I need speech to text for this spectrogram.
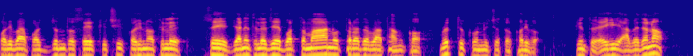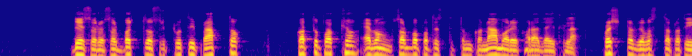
କରିବା ପର୍ଯ୍ୟନ୍ତ ସେ କିଛି କହିନଥିଲେ ସେ ଜାଣିଥିଲେ ଯେ ବର୍ତ୍ତମାନ ଉତ୍ତର ଦେବା ତାଙ୍କ ମୃତ୍ୟୁକୁ ନିଶ୍ଚିତ କରିବ। କିନ୍ତୁ ଏହି ଆବେଦନ ଦେଶର ସର୍ବୋଚ୍ଚ ସ୍ୱୀକୃତି ପ୍ରାପ୍ତ କର୍ତ୍ତୃପକ୍ଷ ଏବଂ ସର୍ବପ୍ରତିଷ୍ଠିତଙ୍କ ନାମରେ କରାଯାଇଥିଲା। ଖ୍ରୀଷ୍ଟ ବ୍ୟବସ୍ଥା ପ୍ରତି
